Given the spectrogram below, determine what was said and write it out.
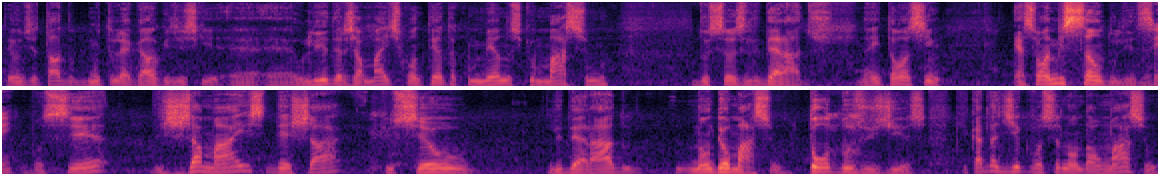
tem um ditado muito legal que diz que é, é, o líder jamais se contenta com menos que o máximo dos seus liderados. né? Então assim, essa é uma missão do líder. Sim. Você jamais deixar que o seu liderado não dê o máximo todos os dias. Porque cada dia que você não dá o máximo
